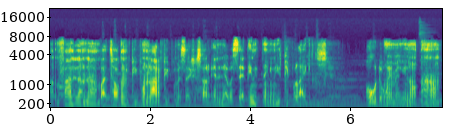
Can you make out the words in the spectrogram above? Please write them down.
I'm finding out now by talking to people, and a lot of people have been sexually assaulted and never said anything. And these people, like older women, you know, um,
